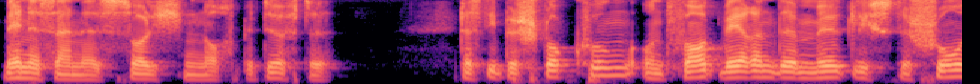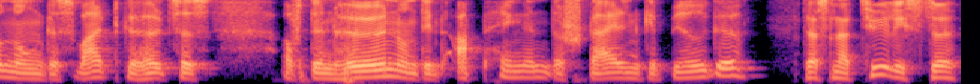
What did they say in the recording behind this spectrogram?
wenn es eines solchen noch bedürfte, dass die Bestockung und fortwährende möglichste Schonung des Waldgehölzes auf den Höhen und den Abhängen der steilen Gebirge das natürlichste,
